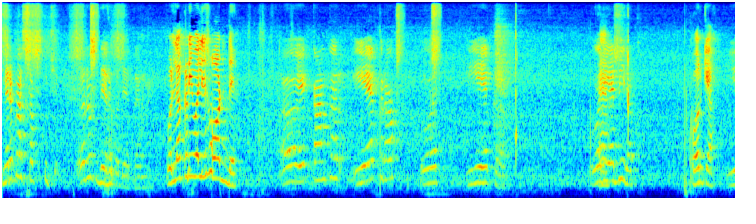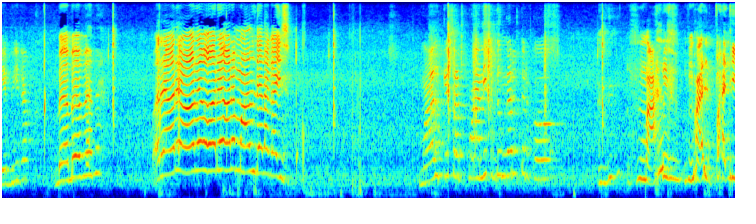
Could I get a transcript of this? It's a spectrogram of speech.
मेरे पास सब कुछ है। रुक देर को देता है मैं। वो लकड़ी वाली स्वॉर्ड दे। एक काम कर एक रख और ये एक रख। और हैं? ये भी रख। और क्या? ये भी रख। बे बे बे बे। अरे अरे अरे अरे अरे माल देना गाइस माल के साथ पानी दूँगा तेरे को। माल माल पानी।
